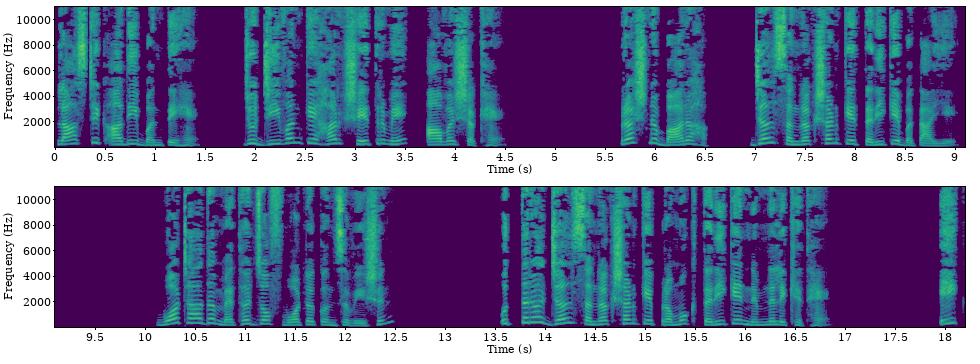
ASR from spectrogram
प्लास्टिक आदि बनते हैं, जो जीवन के हर क्षेत्र में आवश्यक हैं। प्रश्न बारह, जल संरक्षण के तरीके बताइए। What are the methods of water conservation उत्तरा जल संरक्षण के प्रमुख तरीके निम्नलिखित हैं। एक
